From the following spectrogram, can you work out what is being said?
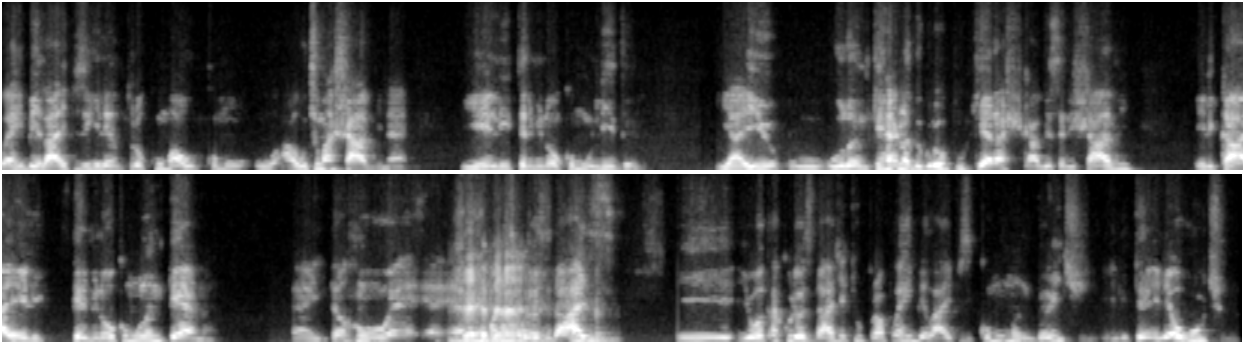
o RB Leipzig ele entrou com uma, como a última chave, né? E ele terminou como líder. E aí o, o lanterna do grupo, que era a cabeça de chave, ele ele terminou como lanterna. É, então é, é, é uma das curiosidades. E, e, outra curiosidade é que o próprio RB Leipzig, como mandante, ele, ele é o último,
